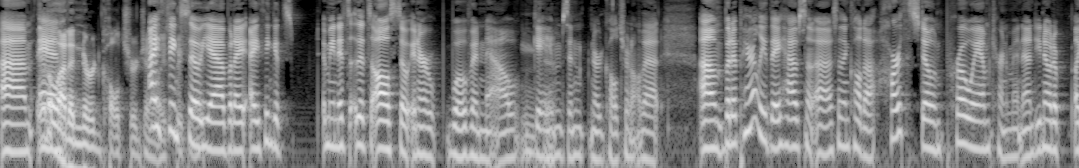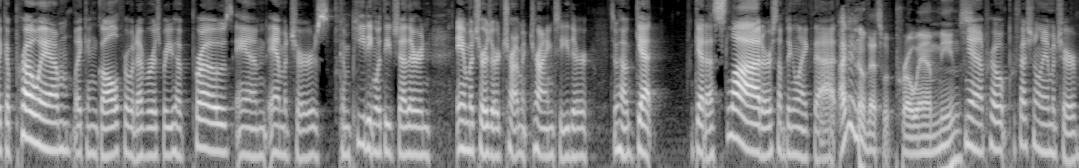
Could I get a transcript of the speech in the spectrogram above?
Um, And, a lot of nerd culture. Generally. I think speaking. so, yeah. But I, I think it's. I mean, it's it's all so interwoven now, Okay. games and nerd culture and all that. Um, but apparently they have some, uh, something called a Hearthstone Pro Am tournament. And you know what a, like a Pro Am, like in golf or whatever, is where you have pros and amateurs competing with each other, and amateurs are trying trying to either somehow get get a slot or something like that. I didn't know that's what pro am means. Yeah, pro professional amateur.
